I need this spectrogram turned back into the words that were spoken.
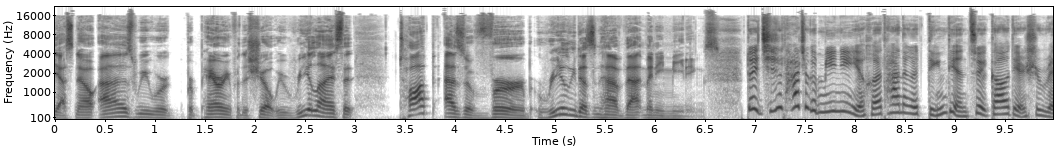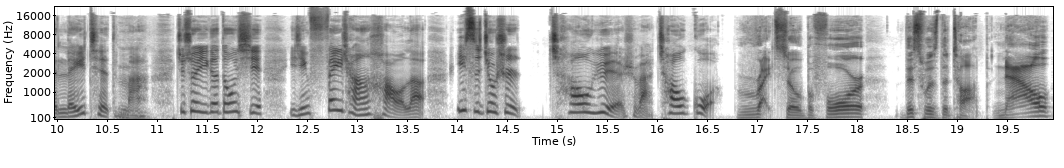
Yes, now as we were preparing for the show, we realized that top as a verb really doesn't have that many meanings. 对，其实它这个 meaning 也和它那个顶点最高点是 related 嘛，就说一个东西已经非常好了，意思就是超越是吧？超过。 Right. So before this was the top. Now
